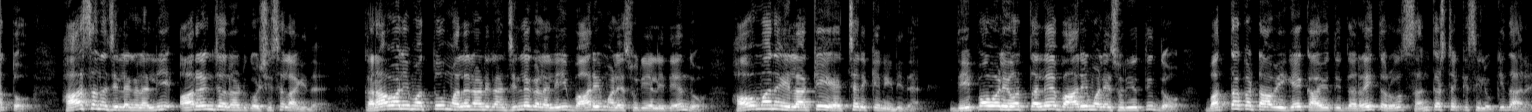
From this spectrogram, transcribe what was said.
ಮತ್ತು ಹಾಸನ ಜಿಲ್ಲೆಗಳಲ್ಲಿ ಆರೆಂಜ್ ಅಲರ್ಟ್ ಘೋಷಿಸಲಾಗಿದೆ. ಕರಾವಳಿ ಮತ್ತು ಮಲೆನಾಡಿನ ಜಿಲ್ಲೆಗಳಲ್ಲಿ ಭಾರೀ ಮಳೆ ಸುರಿಯಲಿದೆ ಎಂದು ಹವಾಮಾನ ಇಲಾಖೆ ಎಚ್ಚರಿಕೆ ನೀಡಿದೆ. ದೀಪಾವಳಿ ಹೊತ್ತಲ್ಲೇ ಭಾರಿ ಮಳೆ ಸುರಿಯುತ್ತಿದ್ದು ಭತ್ತ ಕಟಾವಿಗೆ ಕಾಯುತ್ತಿದ್ದ ರೈತರು ಸಂಕಷ್ಟಕ್ಕೆ ಸಿಲುಕಿದ್ದಾರೆ.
